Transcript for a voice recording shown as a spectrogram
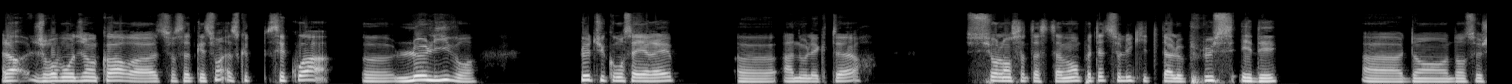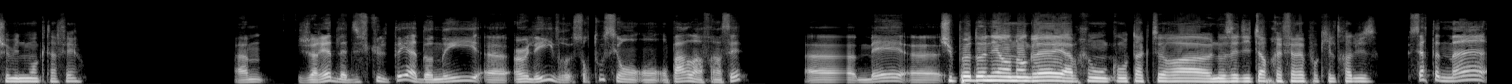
Alors, je rebondis encore euh, sur cette question. Est-ce que c'est quoi le livre que tu conseillerais à nos lecteurs sur l'Ancien Testament? Peut-être celui qui t'a le plus aidé? Dans, dans ce cheminement que tu as fait j'aurais de la difficulté à donner euh, un livre, surtout si on, parle en français. Euh, mais euh, tu peux donner en anglais et après on contactera nos éditeurs préférés pour qu'ils traduisent. Certainement,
